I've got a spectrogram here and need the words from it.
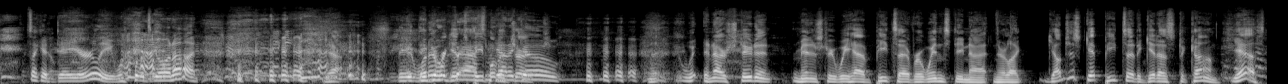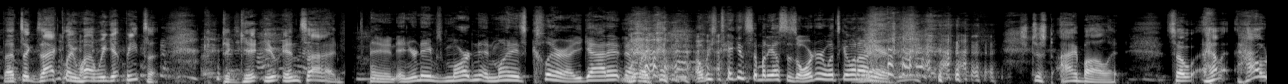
I'm like, it's like a day early. What- What's going on? Yeah. They, whatever go gets fast, people we to gotta church. go. In our student ministry, we have pizza every Wednesday night, and they're like, "Y'all just get pizza to get us to come." Yes, that's exactly why we get pizza to get you inside. And, and your name's Martin, and mine is Clara. You got it? And I'm like, are we taking somebody else's order? What's going on here? It's just eyeball it. So how how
